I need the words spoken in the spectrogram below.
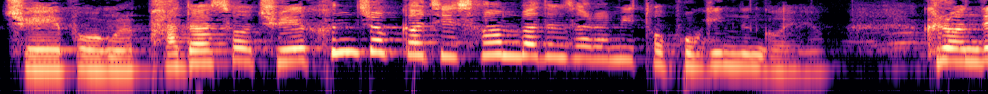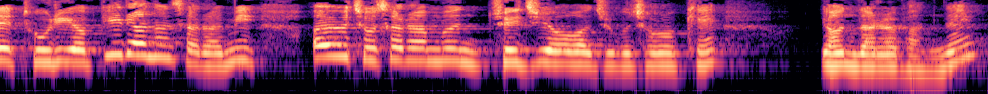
죄의 보응을 받아서 죄의 흔적까지 사함받은 사람이 더 복이 있는 거예요. 그런데 도리어 B라는 사람이 아유 저 사람은 죄 지어가지고 저렇게 연단을 받네?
